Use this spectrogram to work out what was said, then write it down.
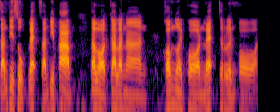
สันติสุขและสันติภาพตลอดกาลนาน ขอหน่วยพรและเจริญพร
